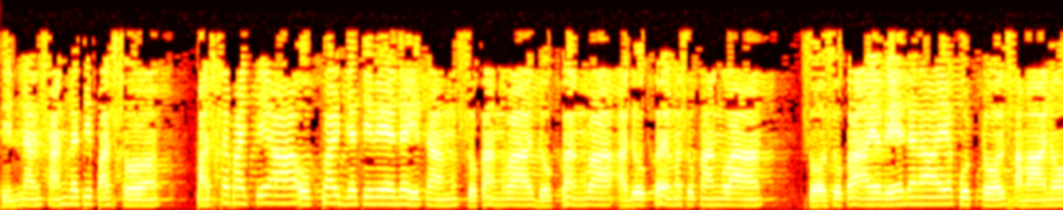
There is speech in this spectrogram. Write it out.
තින්නම් සංගති පස්සෝ පස්සපච්චයා uppajjati වේදිතං සුඛං වා දුක්ඛං වා අදුක්ඛම සුඛං වා සෝ සුඛාය වේදනාය පුට්ඨෝ සමානෝ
